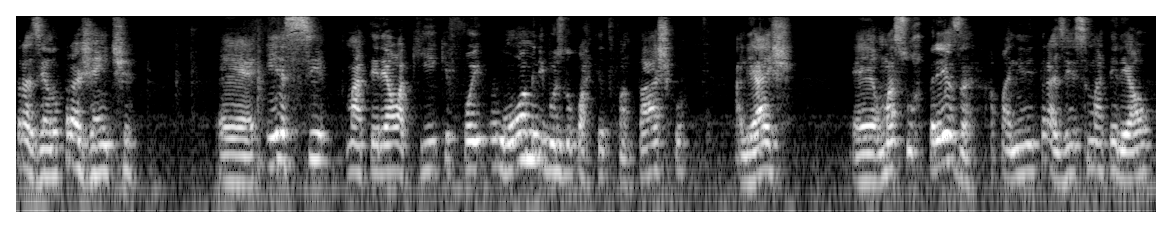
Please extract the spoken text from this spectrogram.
trazendo para gente é, esse material aqui, que foi o ônibus do Quarteto Fantástico. Aliás, é uma surpresa a Panini trazer esse material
